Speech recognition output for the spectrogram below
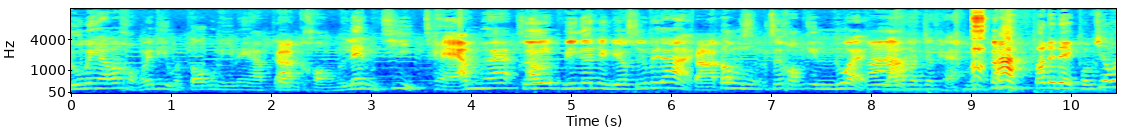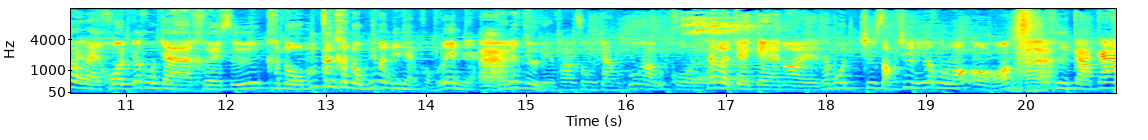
รู้ไหมครับว่าของเล่นที่อยู่บนโต๊ะพวกนี้นะครับ ครัเป็บนของเล่นที่แถมฮะ คือมีเงินอย่างเดียวซื้อไม่ได้ ครับต้องซื้อของกินด้วย อ่า แล้วมันจะแถม อะตอนเด็กๆผมเชื่อว่าหลายๆ คนก็คงจะเคยซื้อขนมซึ่งขนมที่มันมีแถมของเล่นเนี่ย อะ มันก็จะอยู่ในความทรงจำของพวกเราทุกคน ถ้าเกิดแก่ๆหน่อย ถ้าพูดชื่อสองชื่อนี้ก็คงร้องอ๋ออา ก็คือกาก้า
